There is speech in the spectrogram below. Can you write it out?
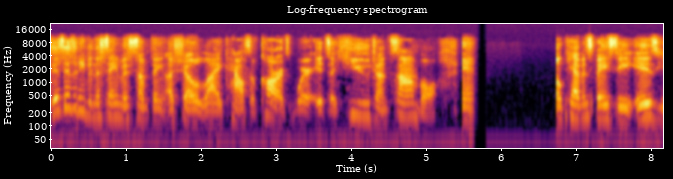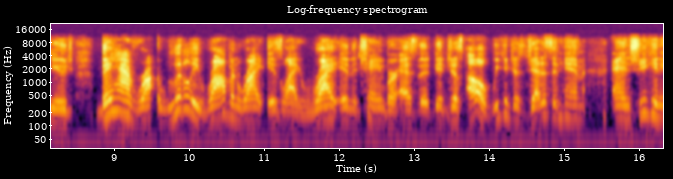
this isn't even the same as something a show like House of Cards where it's a huge ensemble and Kevin Spacey is huge. They have literally Robin Wright is like right in the chamber as the it just oh we can just jettison him and she can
